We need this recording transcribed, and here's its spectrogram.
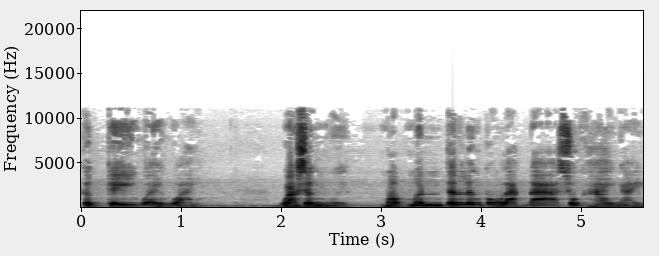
cực kỳ quể quải. Quan Sơn Nguyệt một mình trên lưng con lạc đà suốt hai ngày.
